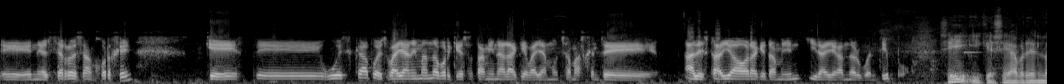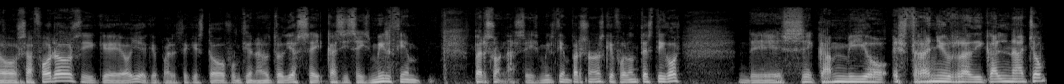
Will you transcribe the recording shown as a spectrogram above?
eh, en el Cerro de San Jorge que este Huesca pues vaya animando porque eso también hará que vaya mucha más gente al estadio ahora que también irá llegando el buen tiempo. Sí, y que se abren los aforos y que, oye, que parece que esto funciona. El otro día casi 6.100 personas, 6.100 personas que fueron testigos de ese cambio extraño y radical, Nacho,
